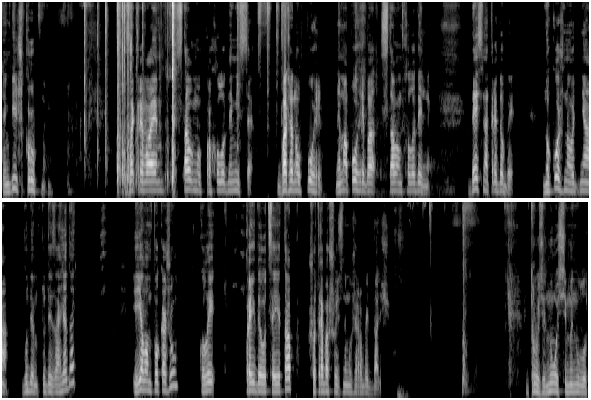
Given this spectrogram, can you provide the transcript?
Тим більш крупної. Закриваємо, ставимо в прохолодне місце. Бажано в погріб. Нема погріба, ставимо в холодильник. Десь на три доби. Но кожного дня будемо туди заглядати. І я вам покажу, коли прийде оцей етап, що треба щось з ним уже робити далі. Друзі, ну ось і минуло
